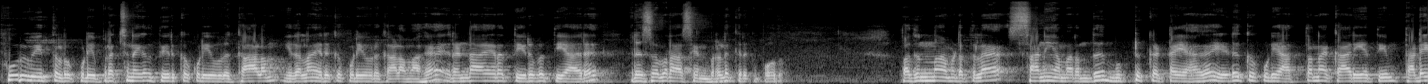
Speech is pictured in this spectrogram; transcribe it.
பூர்வீகத்தில் இருக்கக்கூடிய பிரச்சனைகள் தீர்க்கக்கூடிய ஒரு காலம் இதெல்லாம் இருக்கக்கூடிய ஒரு காலமாக ரெண்டாயிரத்தி இருபத்தி ஆறு ரிசபராசி என்பவர்களுக்கு இருக்க போதும் பதினொன்றாம் இடத்துல சனி அமர்ந்து முட்டுக்கட்டையாக எடுக்கக்கூடிய அத்தனை காரியத்தையும் தடை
